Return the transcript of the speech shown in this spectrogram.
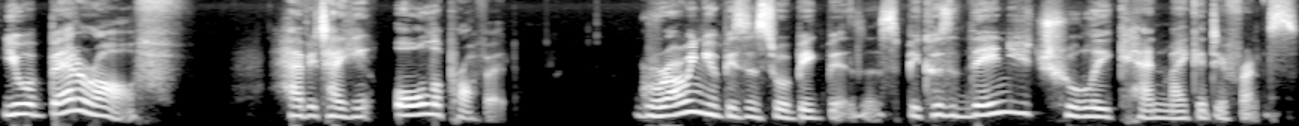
You are better off having taking all the profit growing your business to a big business because then you truly can make a difference.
